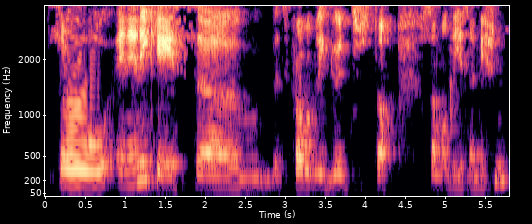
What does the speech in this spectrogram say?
So, in any case, uh, it's probably good to stop some of these emissions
